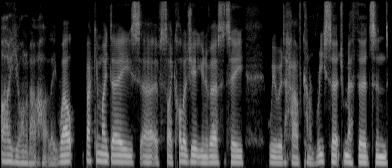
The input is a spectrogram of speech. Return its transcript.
are you on about, Hartley? Well, back in my days uh, of psychology at university, we would have kind of research methods and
